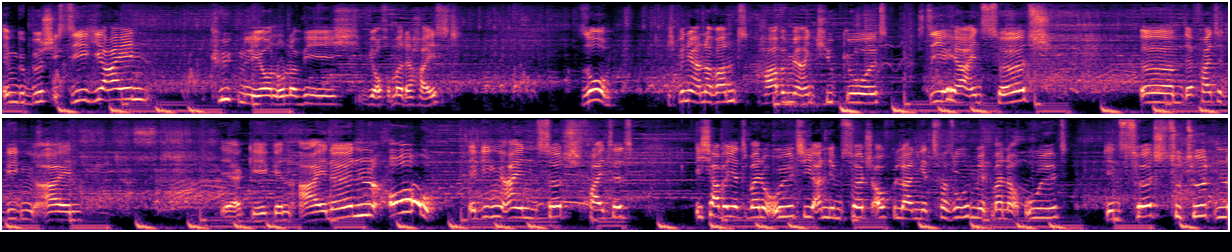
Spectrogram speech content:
im Gebüsch. Ich sehe hier einen Kükenleon oder wie ich, wie auch immer der heißt. So, ich bin hier an der Wand, habe mir einen Cube geholt. Ich sehe hier einen Search. Ähm, der fightet gegen ein. Der gegen einen. Oh! Der gegen einen Search fightet. Ich habe jetzt meine Ulti an dem Search aufgeladen. Jetzt versuche ich mit meiner Ult den Search zu töten.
